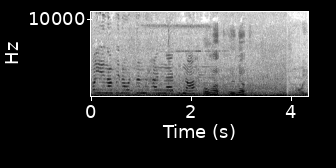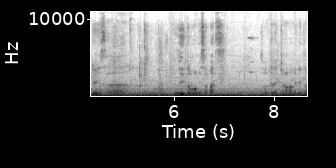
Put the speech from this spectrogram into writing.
Pa, yun ang pinawatanahan natin, no? Oo nga, ayun nga. Okay guys, ah nandito na kami sa bus. So diretso na kami nito.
